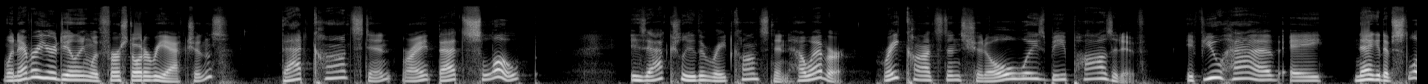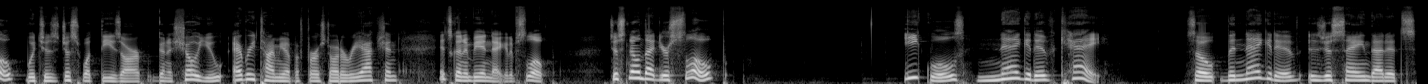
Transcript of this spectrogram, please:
whenever you're dealing with first order reactions, that constant, right, that slope is actually the rate constant. However, rate constants should always be positive. If you have a negative slope, which is just what these are going to show you, every time you have a first order reaction, it's going to be a negative slope. Just know that your slope equals negative k. So the negative is just saying that it's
